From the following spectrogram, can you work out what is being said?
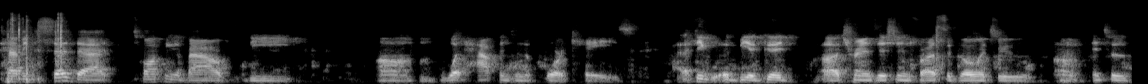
having said that, talking about the um, what happens in the court case, I think it would be a good uh, transition for us to go into um, into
